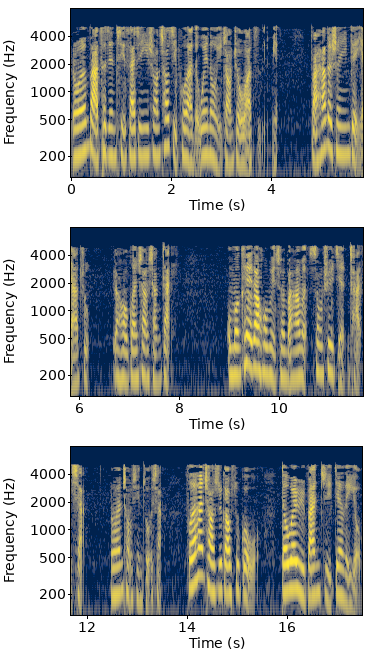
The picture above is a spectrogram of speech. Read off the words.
荣恩把测监器塞进一双超级破烂的威诺一丈旧袜子里面，把他的声音给压住，然后关上箱盖。我们可以到火米村把他们送去检查一下。荣恩重新坐下。弗莱和乔治告诉过我，德维与班级店里有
